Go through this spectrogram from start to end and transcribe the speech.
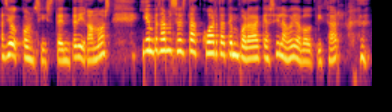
ha sido consistente, digamos, y empezamos esta cuarta temporada, que así la voy a bautizar,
